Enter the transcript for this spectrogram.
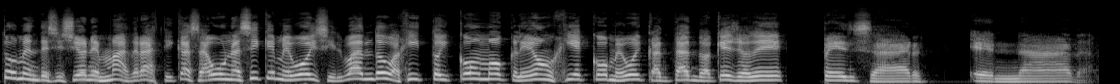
tomen decisiones más drásticas aún, así que me voy silbando bajito y como Cleón Gieco me voy cantando aquello de pensar en nada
